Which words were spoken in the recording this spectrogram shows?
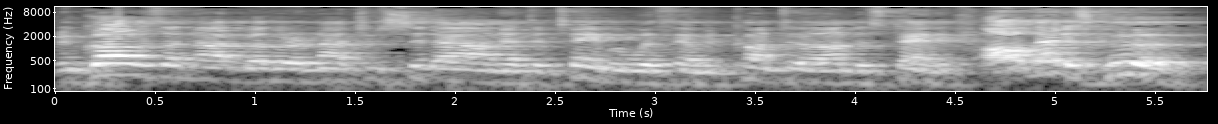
Regardless or not whether or not you sit down at the table with him and come to an understanding. All that is good.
